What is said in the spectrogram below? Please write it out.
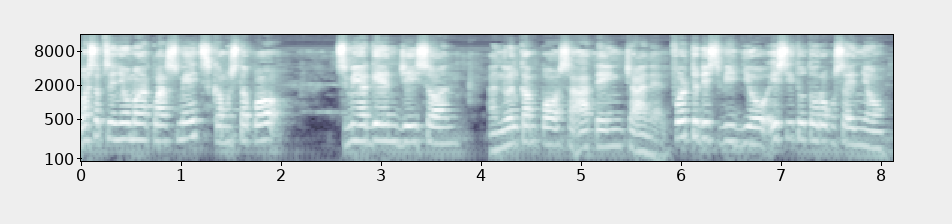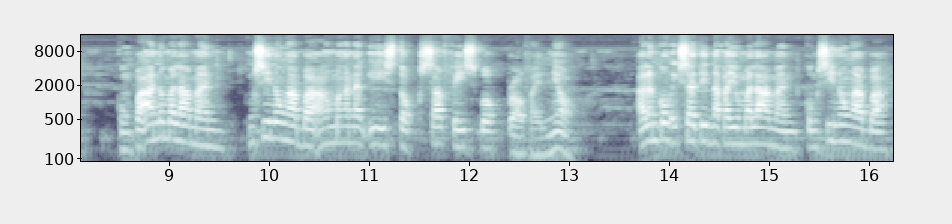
What's up sa inyo mga classmates? Kamusta po? It's me again, Jason, and welcome po sa ating channel. For today's video is ituturo ko sa inyo kung paano malaman kung sino nga ba ang mga nag stock sa Facebook profile nyo. Alam kong excited na kayo malaman kung sino nga ba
